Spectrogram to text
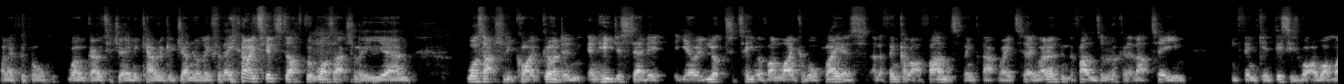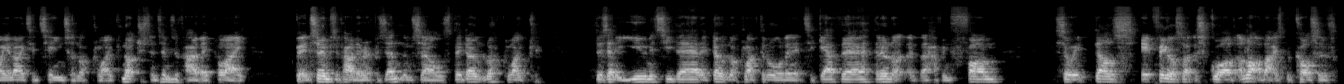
I know people won't go to Jamie Carragher generally for the United stuff, but was actually um, was actually quite good. And, and he just said it. You know, it looks a team of unlikable players, and I think a lot of fans think that way too. I don't think the fans are looking at that team and thinking this is what I want my United team to look like, not just in terms of how they play, but in terms of how they represent themselves. They don't look like there's any unity there. They don't look like they're all in it together. They don't look like they're having fun. So it does. It feels like the squad. A lot of that is because of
